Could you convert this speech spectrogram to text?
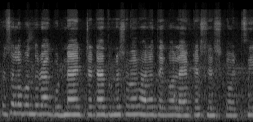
তো চলো বন্ধুরা গুড নাইট টাটা। তোমরা সবাই ভালো থেকো লাইভটা শেষ করছি।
